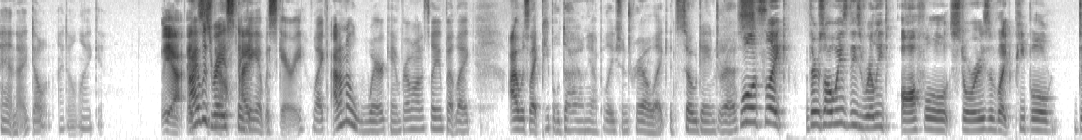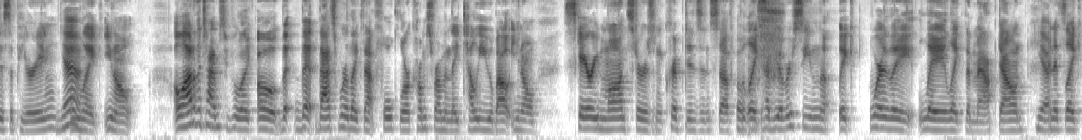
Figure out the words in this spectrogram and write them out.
and I don't. I don't like it. Yeah, I was no, raised I- thinking it was scary. Like I don't know where it came from, honestly, but like, I was like, people die on the Appalachian Trail. Like it's so dangerous. Well, it's like there's always these really awful stories of like people disappearing. Yeah. And like, you know, a lot of the times people are like, oh, that, that that's where like that folklore comes from and they tell you about, you know, scary monsters and cryptids and stuff. Oh. But like have you ever seen the like where they lay like the map down yeah. and it's like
